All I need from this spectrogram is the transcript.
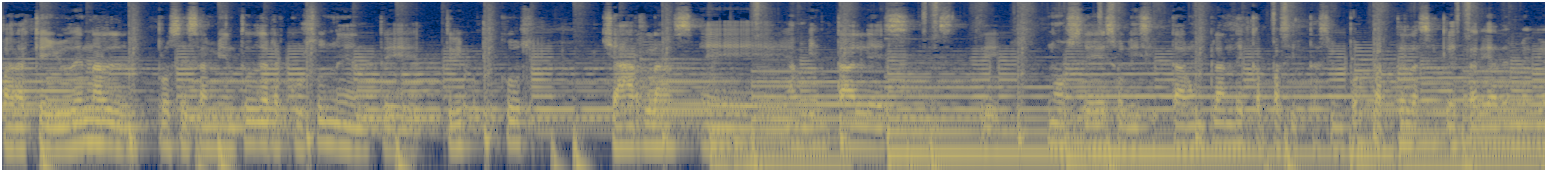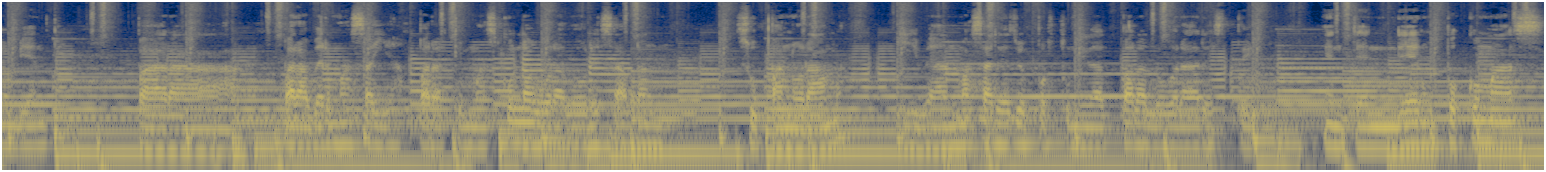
para que ayuden al procesamiento de recursos mediante trípticos, charlas eh, ambientales, no sé, solicitar un plan de capacitación por parte de la Secretaría de Medio Ambiente para, para ver más allá, para que más colaboradores abran su panorama y vean más áreas de oportunidad para lograr este, entender un poco más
